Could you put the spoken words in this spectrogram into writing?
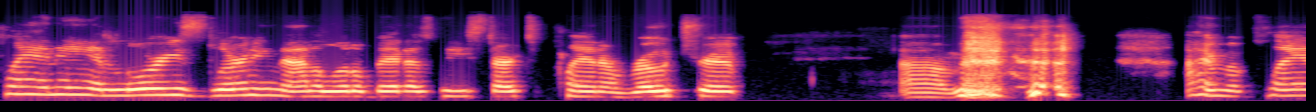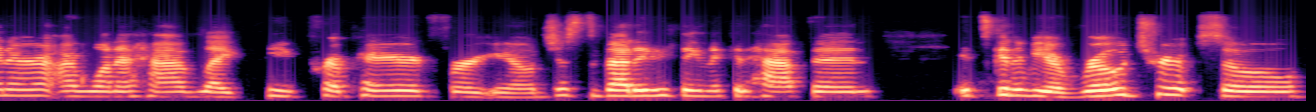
planning, and Lori's learning that a little bit as we start to plan a road trip. Um, I'm a planner. I want to have like be prepared for you know just about anything that could happen. It's going to be a road trip, so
